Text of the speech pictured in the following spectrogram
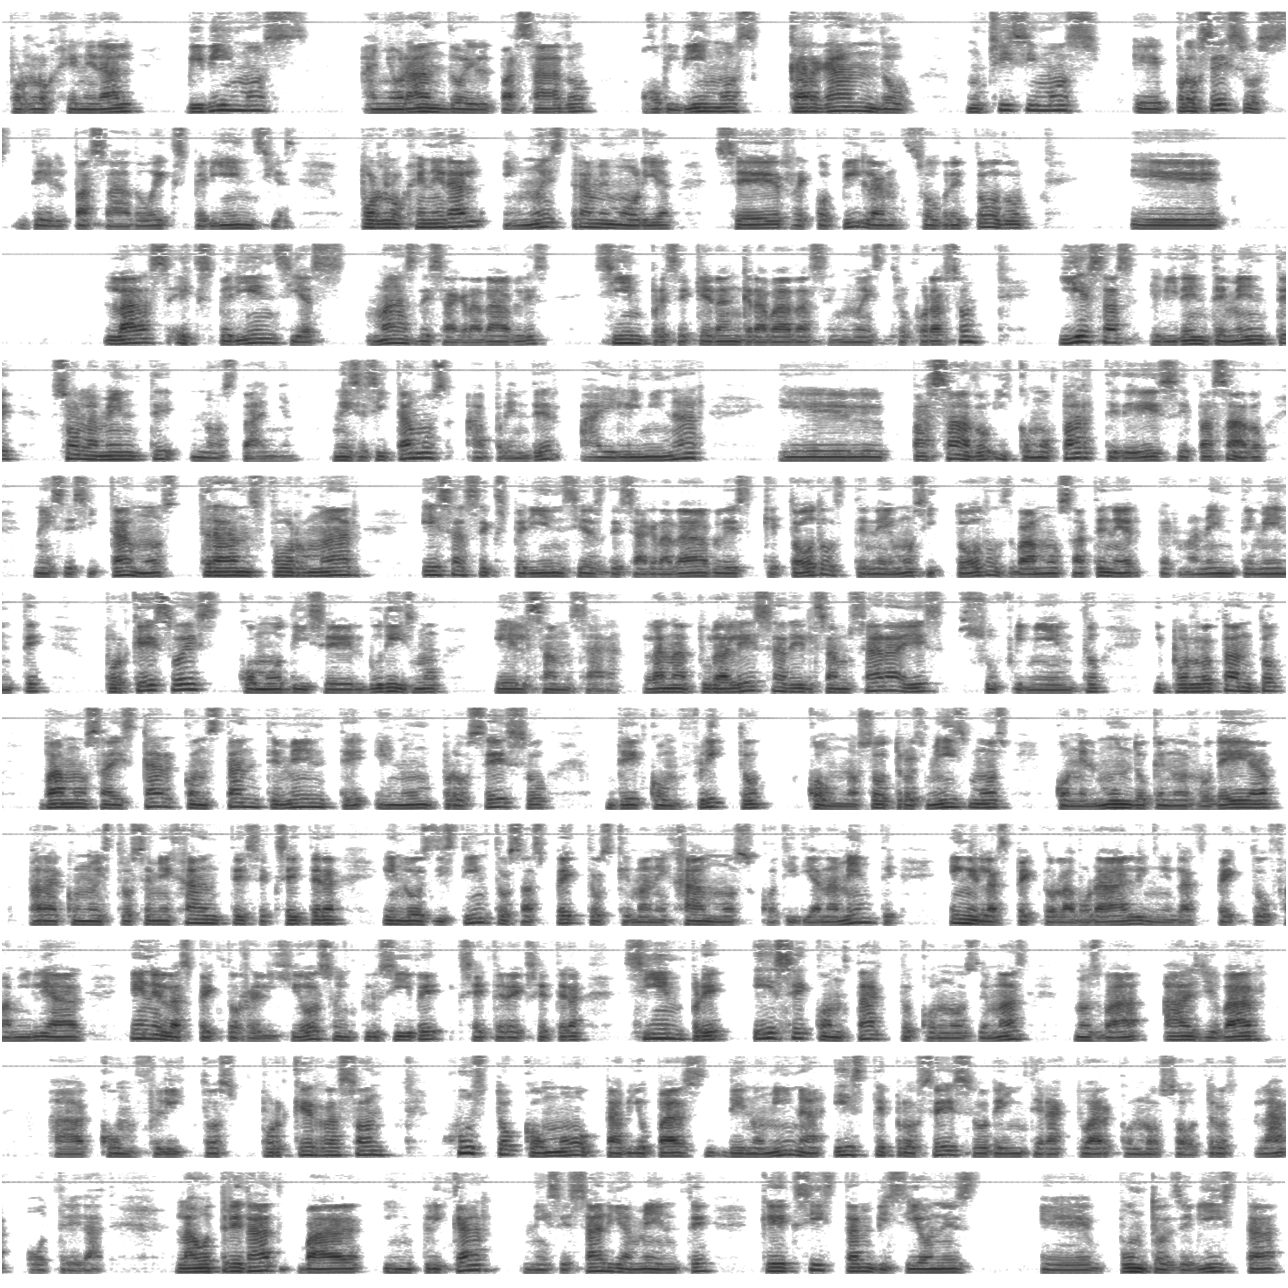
Por lo general, vivimos añorando el pasado o vivimos cargando muchísimos eh, procesos del pasado, experiencias. Por lo general, en nuestra memoria se recopilan sobre todo eh, las experiencias más desagradables siempre se quedan grabadas en nuestro corazón y esas evidentemente solamente nos dañan. Necesitamos aprender a eliminar el pasado y como parte de ese pasado necesitamos transformar esas experiencias desagradables que todos tenemos y todos vamos a tener permanentemente, porque eso es, como dice el budismo, el samsara. La naturaleza del samsara es sufrimiento y por lo tanto vamos a estar constantemente en un proceso de conflicto con nosotros mismos, con el mundo que nos rodea, para con nuestros semejantes, etcétera, en los distintos aspectos que manejamos cotidianamente, en el aspecto laboral, en el aspecto familiar, en el aspecto religioso inclusive, etcétera, etcétera, siempre ese contacto con los demás nos va a llevar a conflictos. ¿Por qué razón? Justo como Octavio Paz denomina este proceso de interactuar con los otros, la otredad. La otredad va a implicar necesariamente que existan visiones, eh, puntos de vista,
